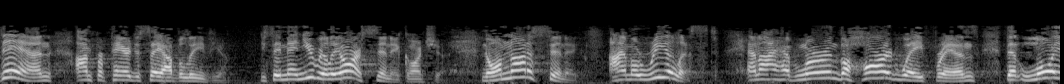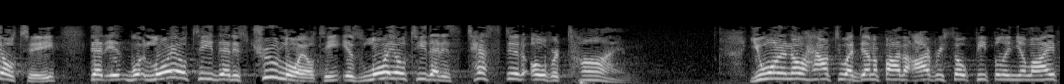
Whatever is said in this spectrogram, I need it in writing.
then I'm prepared to say I believe you. You say, man, you really are a cynic, aren't you? No, I'm not a cynic. I'm a realist. And I have learned the hard way, friends, that loyalty, that it, loyalty that is true loyalty is loyalty that is tested over time. You want to know how to identify the ivory soap people in your life?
